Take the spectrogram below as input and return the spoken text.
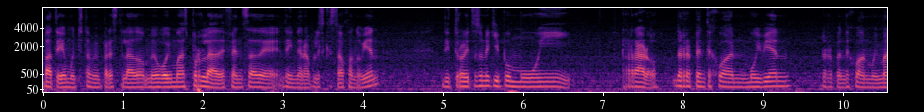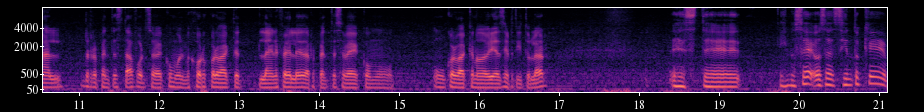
batallé mucho también para este lado. Me voy más por la defensa de, de Indianapolis que está jugando bien. Detroit es un equipo muy raro. De repente juegan muy bien. De repente juegan muy mal. De repente Stafford se ve como el mejor quarterback de la NFL. De repente se ve como un quarterback que no debería ser titular. Este. Y no sé, o sea, siento que.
